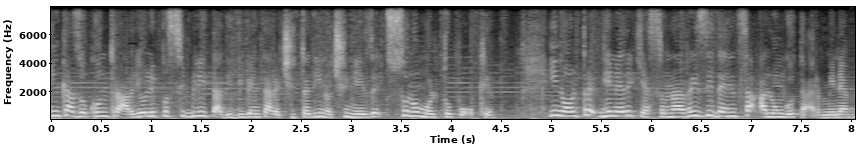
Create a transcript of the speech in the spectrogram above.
In caso contrario le possibilità di diventare cittadino cinese sono molto poche. Inoltre viene richiesta una residenza a lungo termine.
